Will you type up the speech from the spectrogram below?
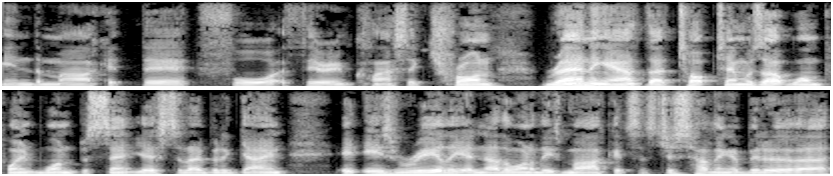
in the market there for Ethereum Classic. Tron rounding out that top 10 was up 1.1% yesterday, but again, it is really another one of these markets that's just having a bit of a,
